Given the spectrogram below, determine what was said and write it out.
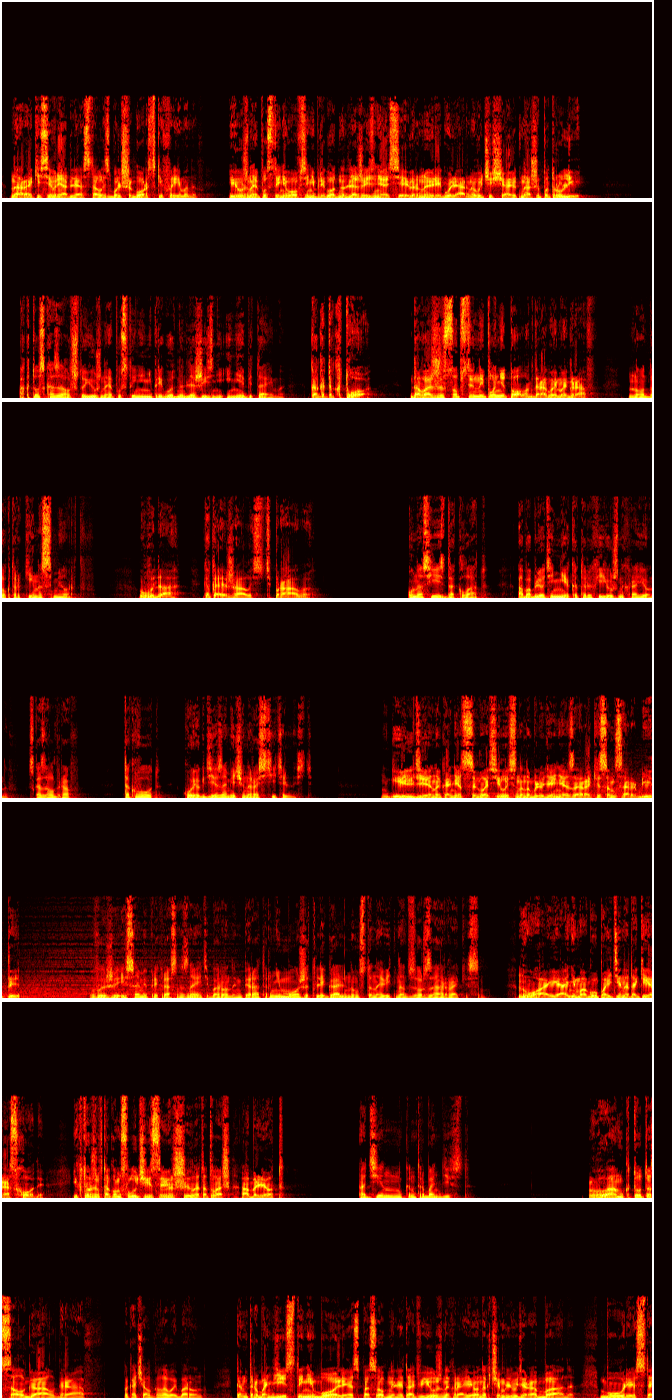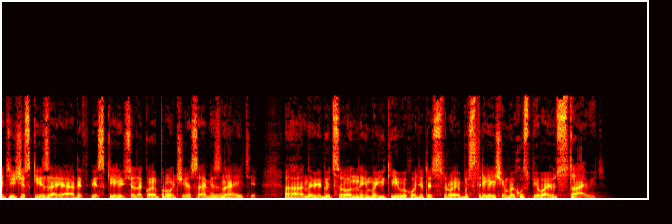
«На Аракисе вряд ли осталось больше горстки фриманов. Южная пустыня вовсе не пригодна для жизни, а северную регулярно вычищают наши патрули». «А кто сказал, что южная пустыня непригодна для жизни и необитаема?» «Как это кто? Да ваш же собственный планетолог, дорогой мой граф!» «Но доктор Кинес мертв». «Увы, да. Какая жалость, право». «У нас есть доклад об облете некоторых южных районов», — сказал граф. «Так вот, Кое-где замечена растительность. «Гильдия, наконец, согласилась на наблюдение за Аракисом с орбиты?» «Вы же и сами прекрасно знаете, барон, император не может легально установить надзор за Аракисом». «Ну, а я не могу пойти на такие расходы. И кто же в таком случае совершил этот ваш облет?» «Один контрабандист». «Вам кто-то солгал, граф», — покачал головой барон. Контрабандисты не более способны летать в южных районах, чем люди Рабана. Бури, статические заряды в песке и все такое прочее, сами знаете. А навигационные маяки выходят из строя быстрее, чем их успевают ставить.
